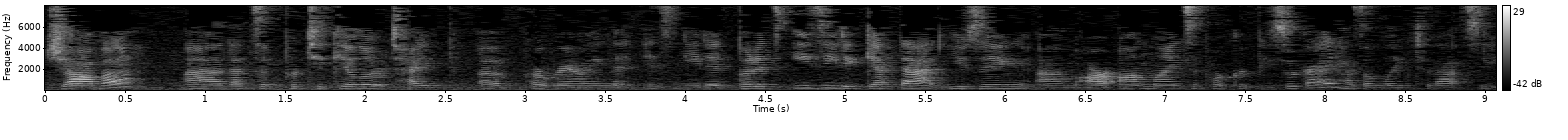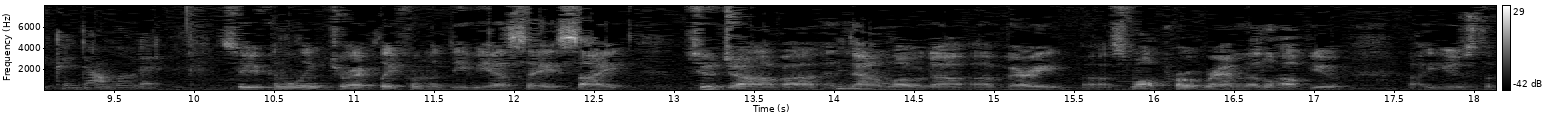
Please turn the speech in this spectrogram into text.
Java. Uh, that's a particular type of programming that is needed, but it's easy to get that using um, our online support group user guide. Has a link to that, so you can download it. So you can link directly from the DBSA site to Java and download a, a very uh, small program that'll help you uh, use the,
